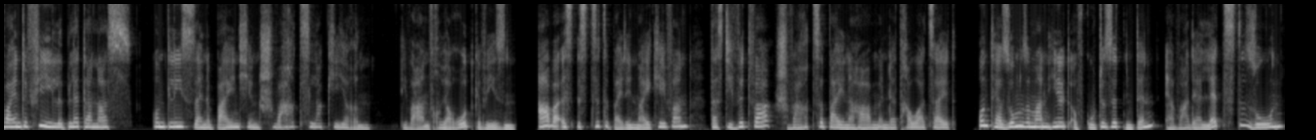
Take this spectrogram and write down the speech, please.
weinte viele Blätter nass und ließ seine Beinchen schwarz lackieren. Die waren früher rot gewesen. Aber es ist Sitte bei den Maikäfern, dass die Witwer schwarze Beine haben in der Trauerzeit, und Herr Sumsemann hielt auf gute Sitten, denn er war der letzte Sohn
